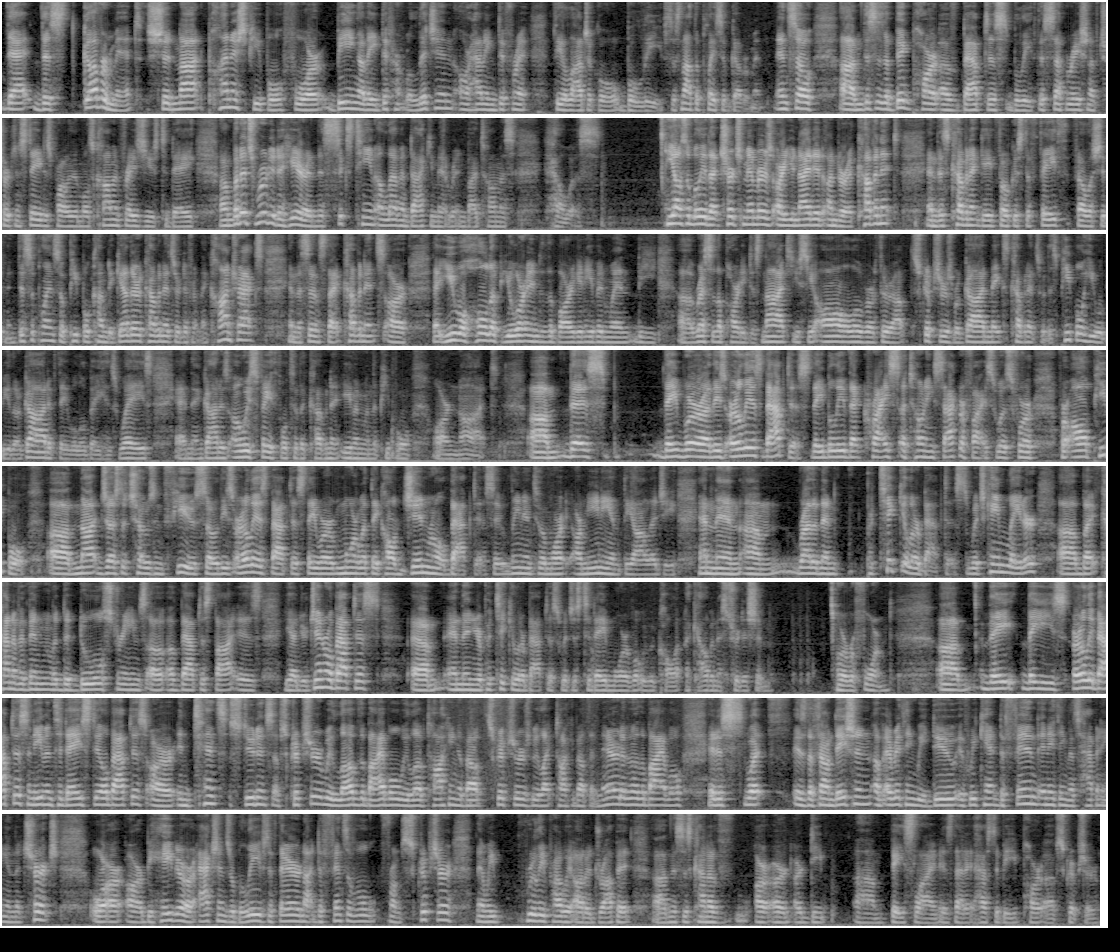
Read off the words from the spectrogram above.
that this government should not punish people for being of a different religion or having different theological beliefs. It's not the place of government. And so um, this is a big part of Baptist belief. This separation of church and state is probably the most common phrase used today, um, but it's rooted here in this 1611 document written by Thomas Helwys. He also believed that church members are united under a covenant, and this covenant gave focus to faith, fellowship, and discipline. So people come together. Covenants are different than contracts in the sense that covenants are that you will hold up your end of the bargain even when the uh, rest of the party does not. You see all over throughout scriptures where God makes covenants with his people. He will be their God if they will obey his ways. And then God is always faithful to the covenant even when the people are not. Um, this they were uh, these earliest Baptists. They believed that Christ's atoning sacrifice was for for all people, um, not just a chosen few. So these earliest Baptists, they were more what they called general Baptists. They lean into a more Arminian theology, and then um, rather than particular Baptists, which came later, uh, but kind of have been the dual streams of, of Baptist thought. Is you had your general Baptists. Um, and then your particular Baptist, which is today more of what we would call a Calvinist tradition or reformed. Um, they these early Baptists and even today still Baptists are intense students of Scripture. We love the Bible. We love talking about Scriptures. We like talking about the narrative of the Bible. It is what is the foundation of everything we do. If we can't defend anything that's happening in the church or our, our behavior or actions or beliefs, if they're not defensible from Scripture, then we really probably ought to drop it. Um, this is kind of our, our, our deep um, baseline is that it has to be part of Scripture.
